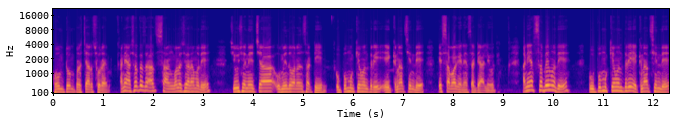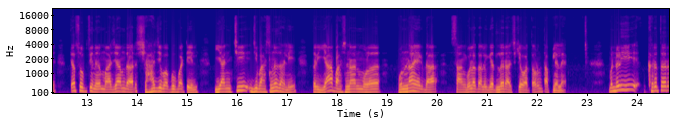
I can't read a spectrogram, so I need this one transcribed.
होमटोम प्रचार सुरू आहे. आणि अशातच आज सांगोला शहरामध्ये शिवसेनेच्या उमेदवारांसाठी उपमुख्यमंत्री एकनाथ शिंदे हे सभा घेण्यासाठी आले होते. आणि या सभेमध्ये उपमुख्यमंत्री एकनाथ शिंदे त्या सोबतीनं माजी आमदार शहाजी बापू पाटील यांची जी भाषणं झाली तर या भाषणांमुळं पुन्हा एकदा सांगोला तालुक्यातलं राजकीय वातावरण तापलेलं आहे. मंडळी खरं तर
